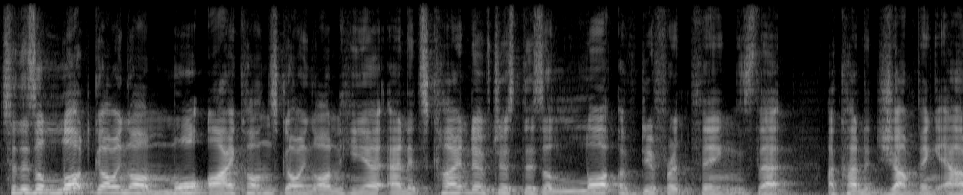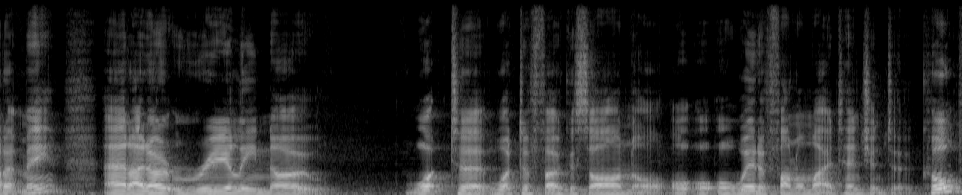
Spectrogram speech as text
So there's a lot going on, more icons going on here, and it's kind of just, there's a lot of different things that are kind of jumping out at me, and I don't really know what to what to focus on or, or, or, where to funnel my attention to. Cool?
